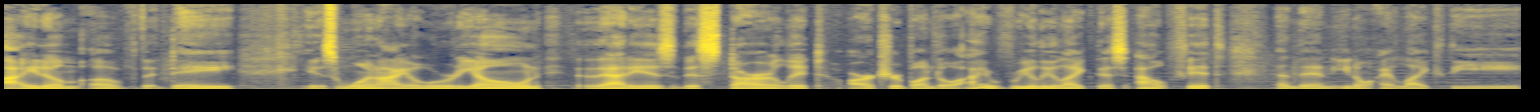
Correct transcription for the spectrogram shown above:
item of the day is one I already own. That is this Starlit Archer bundle. I really like this outfit, and then you know I like the.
